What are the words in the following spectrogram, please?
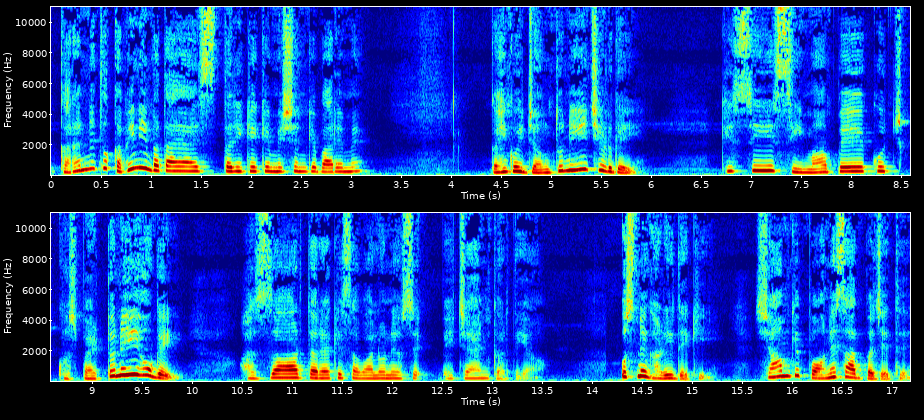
करण ने तो कभी नहीं बताया इस तरीके के मिशन के बारे में। कहीं कोई जंग तो नहीं छिड़ गई? किसी सीमा पे कुछ घुसपैठ तो नहीं हो गई? हज़ार तरह के सवालों ने उसे बेचैन कर दिया। उसने घड़ी देखी। शाम के पौने सात बजे थे।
